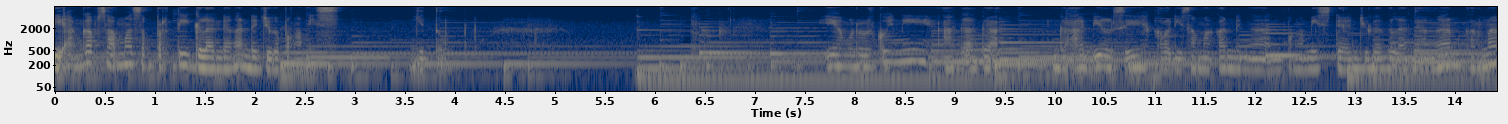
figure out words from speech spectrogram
dianggap sama seperti gelandangan dan juga pengemis. Gitu. Ya menurutku ini agak-agak nggak adil sih kalau disamakan dengan pengemis dan juga gelandangan karena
